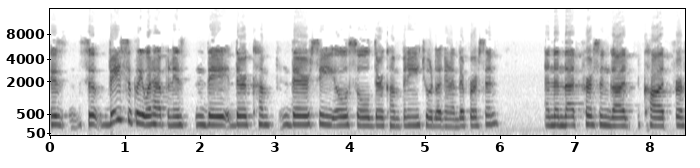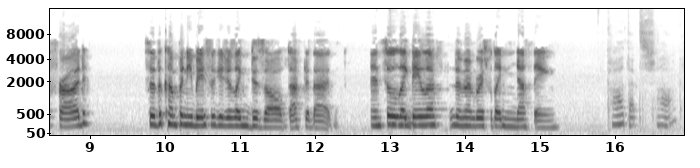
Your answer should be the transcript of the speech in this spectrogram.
Is so basically what happened is they their comp their CEO sold their company to like another person, and then that person got caught for fraud, so the company basically just like dissolved after that. And so like they left the members with like nothing. God, that sucks.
